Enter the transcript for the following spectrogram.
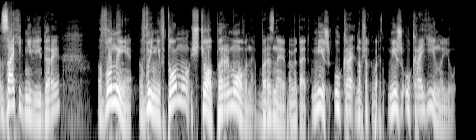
західні лідери. Вони винні в тому, що перемовини березневі, пам'ятаєте, між Укра... на початку березня, між Україною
